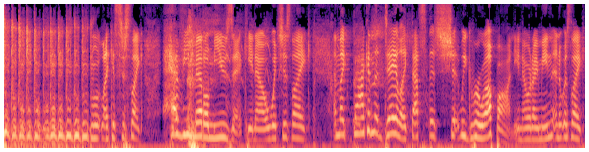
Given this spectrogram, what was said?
like it's just like heavy metal music, you know, which is like and like back in the day like that's the shit we grew up on, you know what I mean? And it was like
